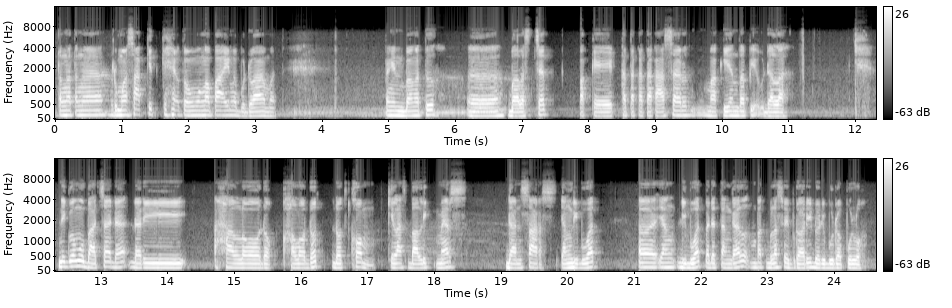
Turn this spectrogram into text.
tengah-tengah rumah sakit kayak atau mau ngapain lah bodo amat pengen banget tuh uh, balas chat pakai kata-kata kasar makian tapi udahlah ini gue mau baca ada dari halo halo.com kilas balik MERS dan SARS yang dibuat uh, yang dibuat pada tanggal 14 Februari 2020.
